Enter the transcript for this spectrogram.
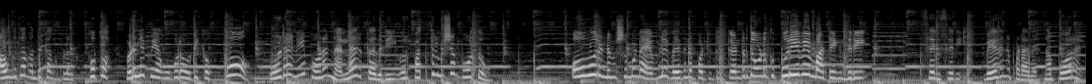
அவங்க தான் வந்திருக்காங்க போல இருக்கு. போ போ உடனே போய் அவங்க கூட ஒட்டிக்கோ போ. உடனே போனா நல்லா இருக்காதுடி. ஒரு பத்து நிமிஷம் போட்டும். ஒவ்வொரு நிமிஷமும் நான் எவ்வளவு வேதனைப்பட்டுட்டு இருக்கேன்றது உனக்கு புரியவே மாட்டேங்குதுரி சரி சரி. வேதனைப்படாத. நான் போறேன்.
